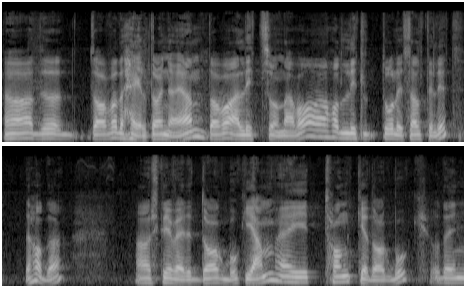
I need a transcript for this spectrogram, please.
Ja, det, da var det helt annet igjen. Da var jeg litt sånn, jeg var, hadde litt dårlig selvtillit. Det hadde jeg. Jeg har skrevet en dagbok hjem, ei tankedagbok. og Den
